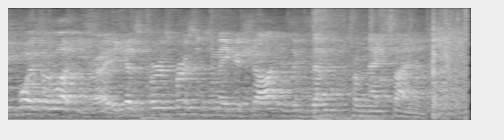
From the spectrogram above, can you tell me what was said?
You boys are lucky, right? Because first person to make a shot is exempt from next Simon.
